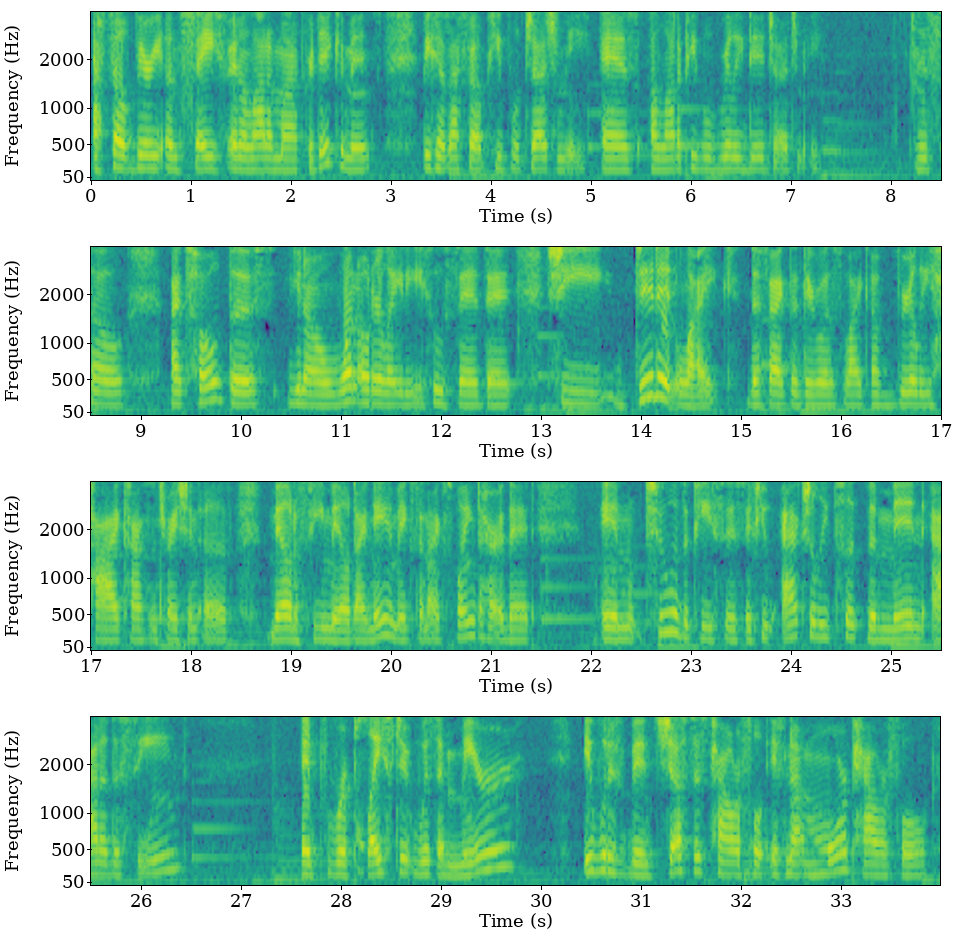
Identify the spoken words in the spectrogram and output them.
I felt very unsafe in a lot of my predicaments because I felt people judge me as a lot of people really did judge me. And so I told this, you know, one older lady who said that she didn't like the fact that there was like a really high concentration of male to female dynamics. And I explained to her that in two of the pieces, if you actually took the men out of the scene and replaced it with a mirror, it would have been just as powerful, if not more powerful,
